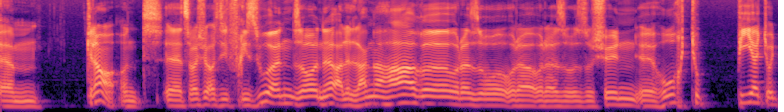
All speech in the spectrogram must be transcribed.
Ähm, genau, und äh, zum Beispiel auch die Frisuren, so, ne, alle lange Haare oder so, oder, oder so, so schön äh, hochtupiert und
